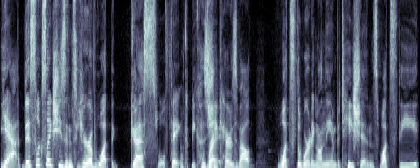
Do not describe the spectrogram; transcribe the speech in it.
Yeah, this looks like she's insecure of what the guests will think because she cares about what's the wording on the invitations, what's the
